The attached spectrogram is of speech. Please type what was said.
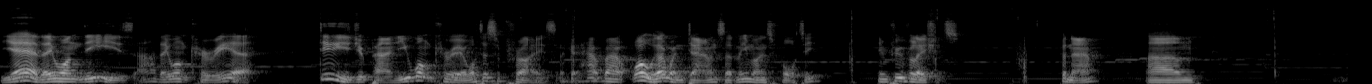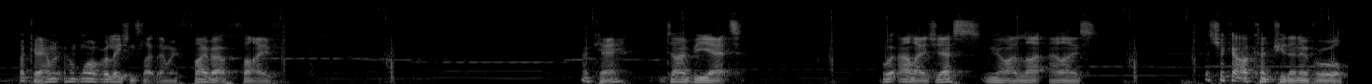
Yeah, they want these. Ah, they want Korea. Do you, Japan? You want Korea? What a surprise. Okay, how about... Whoa, that went down suddenly, minus 40. Improve relations. For now. Um, okay, how, how more relations like then? We're 5 out of 5. Okay, Dai Viet. We're allies, yes? We are allies. Let's check out our country then overall.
